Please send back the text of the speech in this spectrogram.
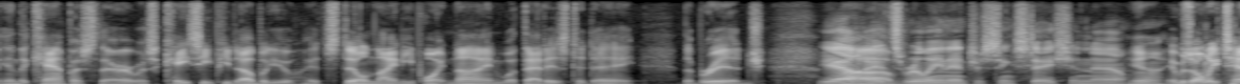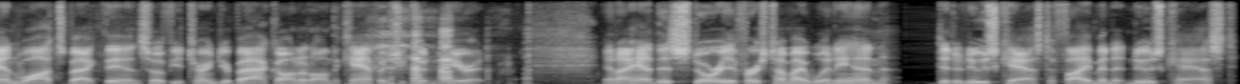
in the campus there. It was KCPW. It's still 90.9, what that is today, the bridge. yeah, it's um, really an interesting station now. Yeah, it was only 10 watts back then, so if you turned your back on it on the campus, you couldn't hear it. And I had this story the first time I went in, did a newscast, a five minute newscast,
